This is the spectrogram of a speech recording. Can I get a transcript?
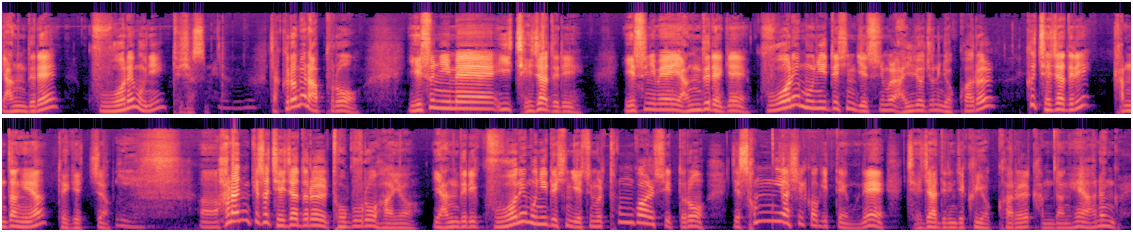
양들의 구원의 문이 되셨습니다. 자, 그러면 앞으로 예수님의 이 제자들이 예수님의 양들에게 구원의 문이 되신 예수님을 알려주는 역할을 그 제자들이 감당해야 되겠죠. 예. 어, 하나님께서 제자들을 도구로 하여 양들이 구원의 문이 되신 예수님을 통과할 수 있도록 이제 섭리하실 거기 때문에 제자들이 이제 그 역할을 감당해야 하는 거예요.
